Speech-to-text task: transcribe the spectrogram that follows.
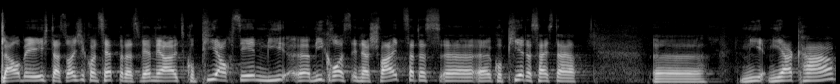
glaube ich, dass solche Konzepte, das werden wir als Kopie auch sehen. Mi, äh, Migros in der Schweiz hat das äh, äh kopiert, das heißt da äh, Miaka.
